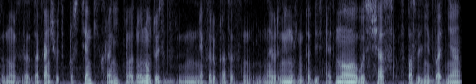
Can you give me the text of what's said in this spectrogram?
ну, заканчиваются просто стенки, хранить невозможно. Ну, то есть это некоторый процесс, наверное, не нужно это объяснять. Но вот сейчас, за последние два дня,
